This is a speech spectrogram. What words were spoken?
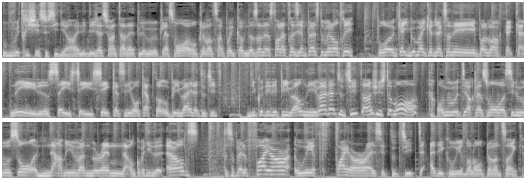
vous pouvez tricher ceci dit, hein. il est déjà sur internet, le classement euroclub25.com. Dans un instant, la 13e place, nouvelle entrée pour euh, Kaigo, Michael Jackson et Paul McCartney. Le Say, classé numéro 4 aux Pays-Bas. Et là tout de suite, du côté des Pays-Bas, on y va là tout de suite, hein, justement. hein. En nouveauté en classement, voici le nouveau son Narmy Van Buren en compagnie de Earls. Ça s'appelle Fire with Fire et c'est tout de suite à découvrir dans l'Euroclub 25.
